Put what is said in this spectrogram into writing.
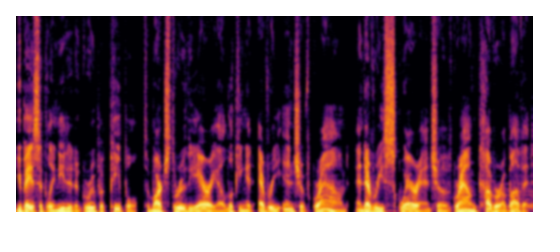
You basically needed a group of people to march through the area looking at every inch of ground and every square inch of ground cover above it.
